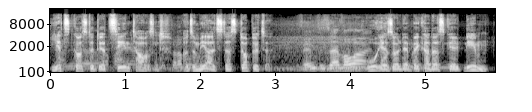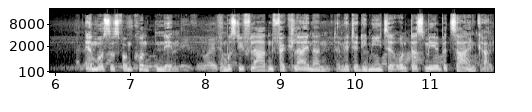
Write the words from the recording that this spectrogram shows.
Jetzt kostet er 10.000, also mehr als das Doppelte. Woher soll der Bäcker das Geld nehmen? Er muss es vom Kunden nehmen. Er muss die Fladen verkleinern, damit er die Miete und das Mehl bezahlen kann.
